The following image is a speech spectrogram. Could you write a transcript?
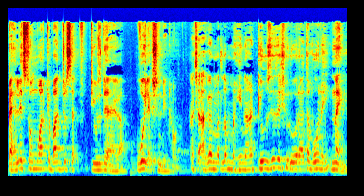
पहले सोमवार के बाद जो ट्यूसडे आएगा वो इलेक्शन डेट होगा। अच्छा अगर मतलब महीना ट्यूसडे से शुरू हो रहा था वो नहीं? नहीं।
